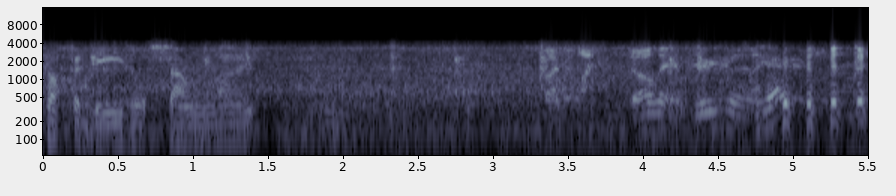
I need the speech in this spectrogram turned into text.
Proper diesel sound like. Like, like, dull as.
